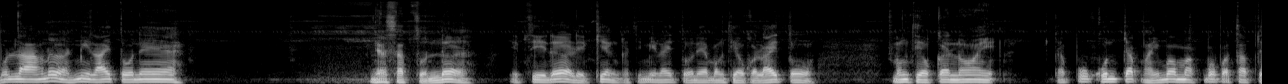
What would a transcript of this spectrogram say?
บนรางเด้อมีหลายตัวแน่อย่าสับสนเด้อเอฟซีเด้อเรียกเคียงก็สิมีหลายตัวแน่บางเที่ยวก็หลายตัวบางเที่ยวก็น้อย ถ้าผู้คุณจับให้บ่มักบ่ประทับใจ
